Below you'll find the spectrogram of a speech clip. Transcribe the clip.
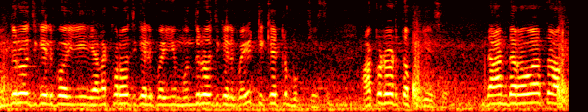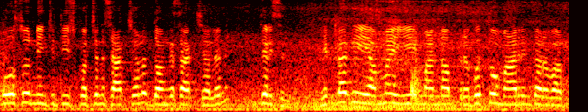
ముందు రోజు వెళ్ళిపోయి వెనక రోజుకి వెళ్ళిపోయి ముందు రోజుకి వెళ్ళిపోయి టికెట్లు బుక్ చేశారు. అక్కడ ఒకటి తప్పు చేశారు దాని తర్వాత ఆ కోసూరు నుంచి తీసుకొచ్చిన సాక్ష్యాలు దొంగ సాక్ష్యాలని తెలిసింది. ఇట్లాగే ఈ అమ్మాయి మన ప్రభుత్వం మారిన తర్వాత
